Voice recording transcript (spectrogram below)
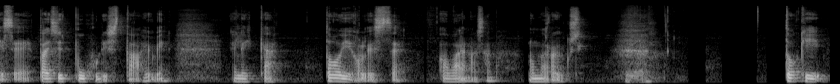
Pesee, tai siis puhdistaa hyvin. Eli toi olisi se avainasema numero yksi. Toki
